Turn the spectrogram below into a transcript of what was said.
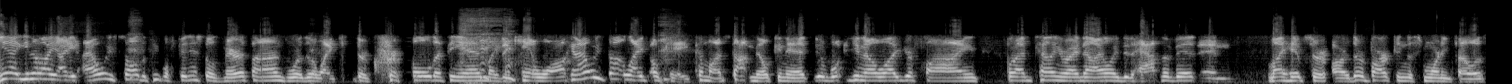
Yeah, you know, I, I, always saw the people finish those marathons where they're like they're crippled at the end, like they can't walk, and I always thought like, okay, come on, stop milking it. You know what? You're fine. But I'm telling you right now, I only did half of it, and my hips are, are they're barking this morning, fellas.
